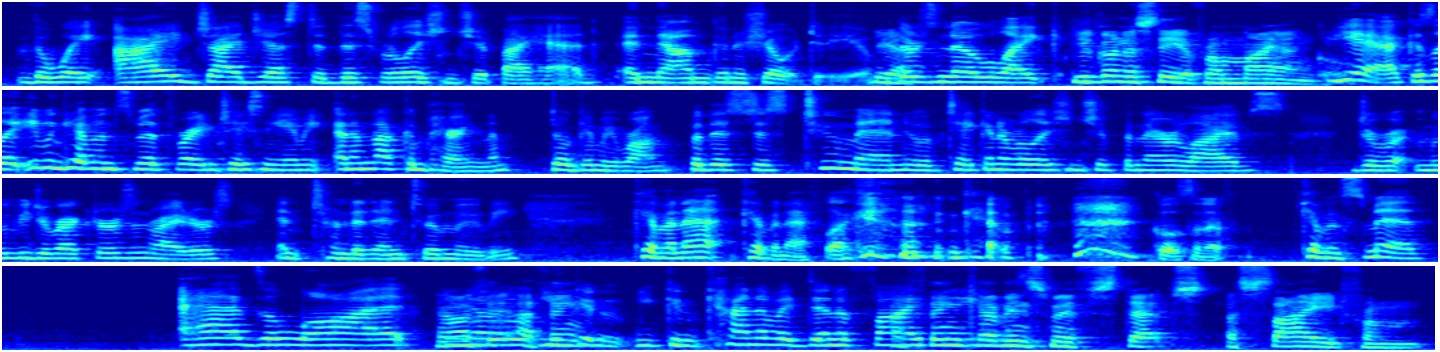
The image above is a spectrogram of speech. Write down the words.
the way I digested this relationship I had, and now I'm going to show it to you. Yeah. There's no like, You're going to see it from my angle. yeah, because like even Kevin Smith writing Chasing Amy, and I'm not comparing them. Don't get me wrong, but it's just two men who have taken a relationship in their lives, dire- movie directors and writers, and turned it into a movie. Kevin A- Kevin Affleck, Kevin, close enough. Kevin Smith adds a lot. No, I you know, I think- you can you can kind of identify. I think things. Kevin Smith steps aside from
